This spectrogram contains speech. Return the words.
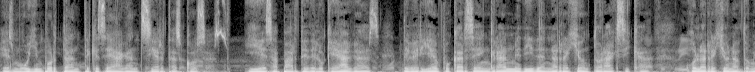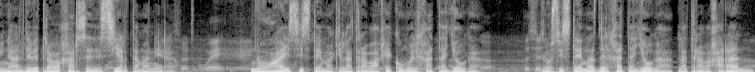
es muy importante que se hagan ciertas cosas. Y esa parte de lo que hagas debería enfocarse en gran medida en la región torácica o la región abdominal debe trabajarse de cierta manera. No hay sistema que la trabaje como el Hatha Yoga, los sistemas del Hatha Yoga la trabajarán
